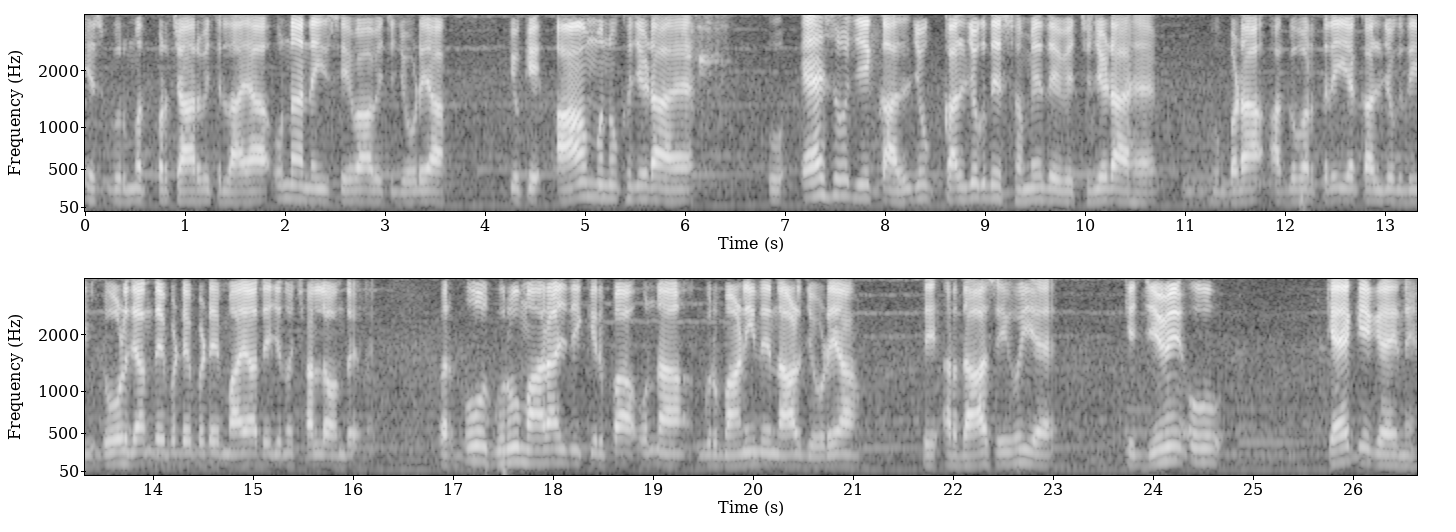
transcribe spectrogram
ਇਸ ਗੁਰਮਤ ਪ੍ਰਚਾਰ ਵਿੱਚ ਲਾਇਆ, ਉਹਨਾਂ ਨੇ ਹੀ ਸੇਵਾ ਵਿੱਚ ਜੋੜਿਆ। ਕਿਉਂਕਿ ਆਮ ਮਨੁੱਖ ਜਿਹੜਾ ਹੈ, ਉਹ ਐਸੋ ਜੇ ਕਲਯੁਗ ਕਲਯੁਗ ਦੇ ਸਮੇਂ ਦੇ ਵਿੱਚ ਜਿਹੜਾ ਹੈ, ਉਹ ਬੜਾ ਅੱਗ ਵਰਤ ਰਹੀ ਹੈ ਕਲਯੁਗ ਦੀ। ਡੋਲ ਜਾਂਦੇ ਵੱਡੇ ਵੱਡੇ ਮਾਇਆ ਦੇ ਜਦੋਂ ਛਲ ਆਉਂਦੇ ਨੇ। ਪਰ ਉਹ ਗੁਰੂ ਮਹਾਰਾਜ ਦੀ ਕਿਰਪਾ ਉਹਨਾਂ ਗੁਰਬਾਣੀ ਦੇ ਨਾਲ ਜੋੜਿਆ ਤੇ ਅਰਦਾਸ ਇਹੋ ਹੀ ਹੈ ਕਿ ਜਿਵੇਂ ਉਹ ਕਹਿ ਕੇ ਗਏ ਨੇ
